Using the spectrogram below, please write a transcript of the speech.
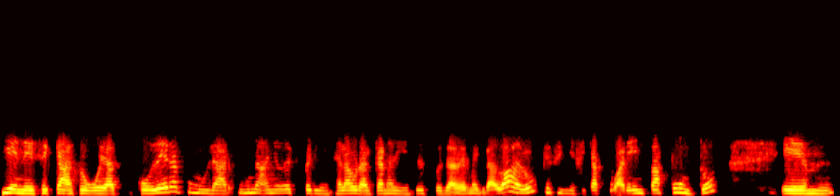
y en ese caso voy a poder acumular un año de experiencia laboral canadiense después de haberme graduado, que significa 40 puntos. Eh,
